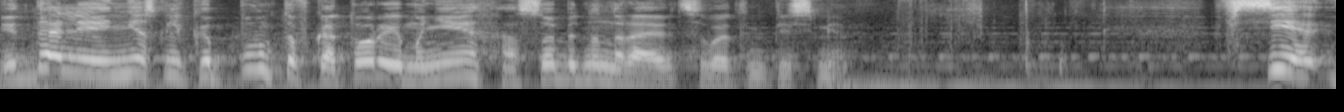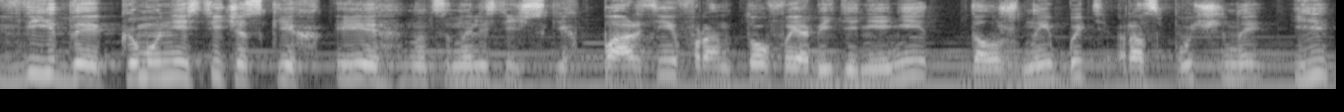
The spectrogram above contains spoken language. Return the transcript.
И далее несколько пунктов, которые мне особенно нравятся в этом письме. Все виды коммунистических и националистических партий, фронтов и объединений должны быть распущены и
